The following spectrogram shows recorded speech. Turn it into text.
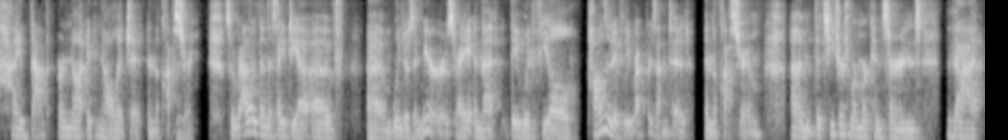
hide that or not acknowledge it in the classroom. Mm. So rather than this idea of um, windows and mirrors, right, and that they would feel positively represented in the classroom, um, the teachers were more concerned that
